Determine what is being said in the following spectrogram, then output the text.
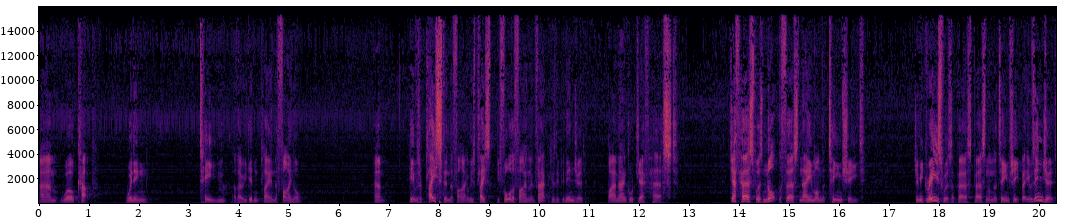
um, World Cup winning team, although he didn't play in the final. Um, he was replaced in the final. He was placed before the final, in fact, because he'd been injured, by a man called Geoff Hurst. Geoff Hurst was not the first name on the team sheet. Jimmy Greaves was the first person on the team sheet, but he was injured.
